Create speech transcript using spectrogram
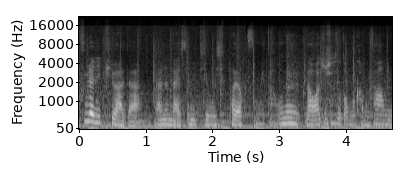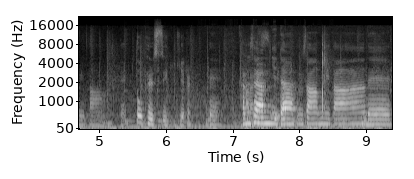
훈련이 필요하다라는 말씀을 드리고 싶어요. 맞습니다. 오늘 나와주셔서 너무 감사합니다. 네, 또 뵐 수 있기를. 네, 감사합니다. 감사합니다. 네.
